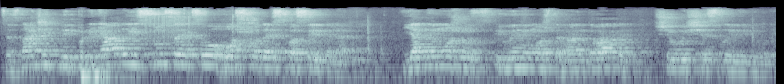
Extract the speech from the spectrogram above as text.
це значить не прийняли Ісуса як свого Господа і Спасителя. Я не можу, і ви не можете гарантувати, що ви щасливі люди.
